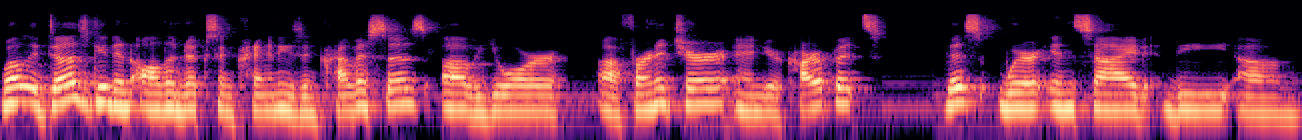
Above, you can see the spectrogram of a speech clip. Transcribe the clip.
Well, it does get in all the nooks and crannies and crevices of your uh, furniture and your carpets. This, we're inside the um,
